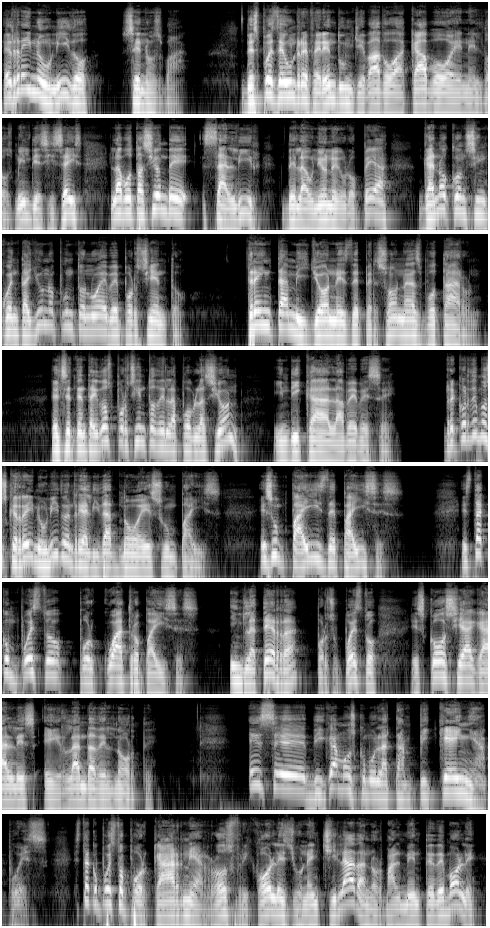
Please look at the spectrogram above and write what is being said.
El Reino Unido se nos va. Después de un referéndum llevado a cabo en el 2016, la votación de salir de la Unión Europea ganó con 51.9%. 30 millones de personas votaron. El 72% de la población, indica la BBC. Recordemos que Reino Unido en realidad no es un país, es un país de países. Está compuesto por cuatro países. Inglaterra, por supuesto, Escocia, Gales e Irlanda del Norte. Es, eh, digamos, como la tan pequeña, pues. Está compuesto por carne, arroz, frijoles y una enchilada, normalmente de mole.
